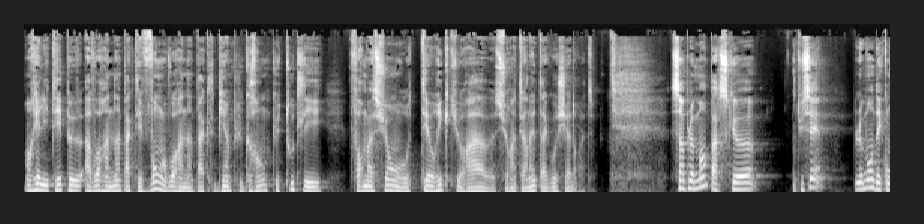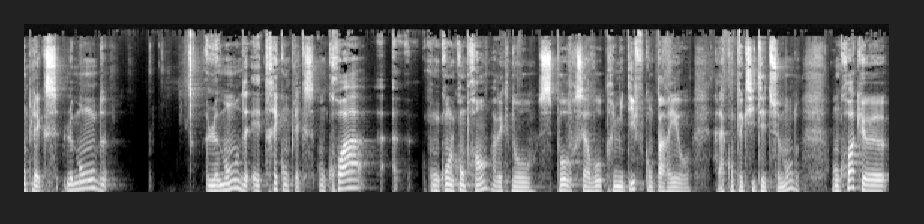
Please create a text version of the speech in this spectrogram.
en réalité, peuvent avoir un impact et vont avoir un impact bien plus grand que toutes les formations théoriques que tu auras euh, sur Internet à gauche et à droite. Simplement parce que, tu sais, le monde est complexe. Le monde, le monde est très complexe. On croit qu'on le comprend avec nos pauvres cerveaux primitifs comparés à la complexité de ce monde, on croit que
